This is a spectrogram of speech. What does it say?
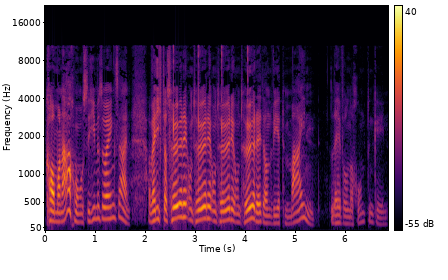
Kann man auch, man muss nicht immer so eng sein. Aber wenn ich das höre und höre und höre und höre, dann wird mein Level nach unten gehen.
